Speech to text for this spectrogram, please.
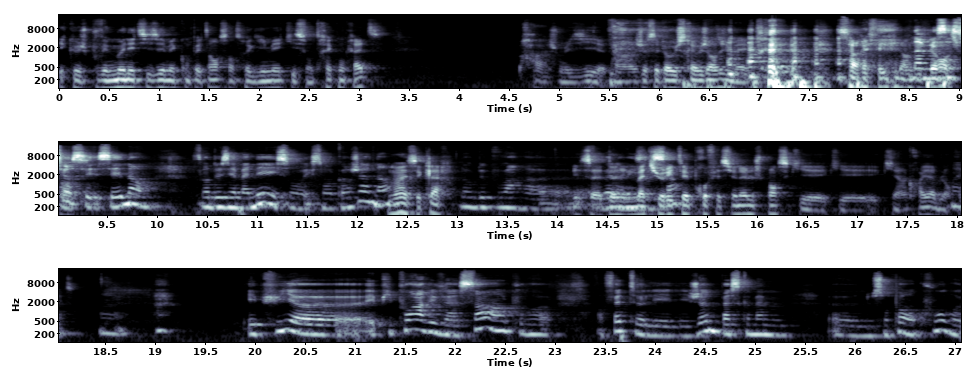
et que je pouvais monétiser mes compétences, entre guillemets, qui sont très concrètes, ah, je me dis, enfin, je sais pas où je serais aujourd'hui, mais ça aurait fait une énorme non, mais c'est sûr, c'est énorme. Parce qu'en deuxième année, ils sont, ils sont encore jeunes. Hein. Ouais, c'est clair. Donc de pouvoir. Euh, et ça donne une maturité professionnelle, je pense, qui est, qui est, qui est incroyable en fait. Ouais. Et, puis, euh, et puis pour arriver à ça, hein, pour, euh, en fait, les, les, jeunes passent quand même, ne sont pas en cours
